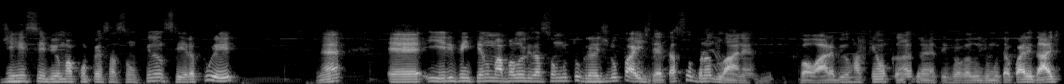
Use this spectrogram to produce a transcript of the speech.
de receber uma compensação financeira por ele, né? É, e ele vem tendo uma valorização muito grande no país. Deve estar tá sobrando lá, né? O futebol árabe, o Rafinha Alcântara, né? Tem jogador de muita qualidade.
